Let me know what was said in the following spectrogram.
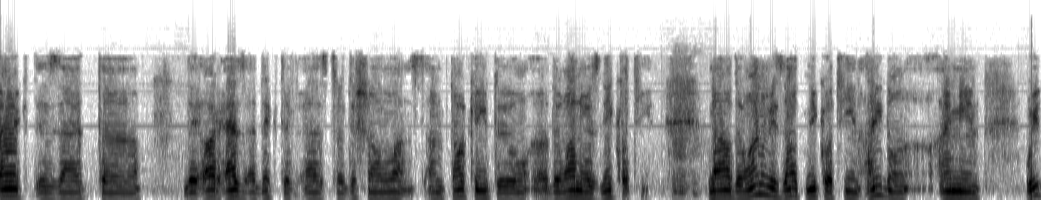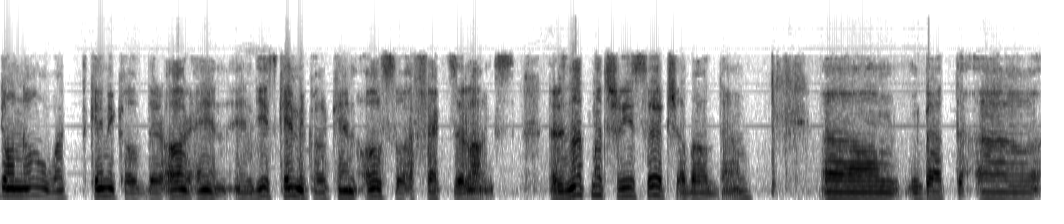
fact is that uh, they are as addictive as traditional ones. I'm talking to uh, the one with nicotine. Mm-hmm. Now, the one without nicotine, I don't. I mean, we don't know what chemical there are in, and these chemicals can also affect the lungs. There is not much research about them, um, but uh,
